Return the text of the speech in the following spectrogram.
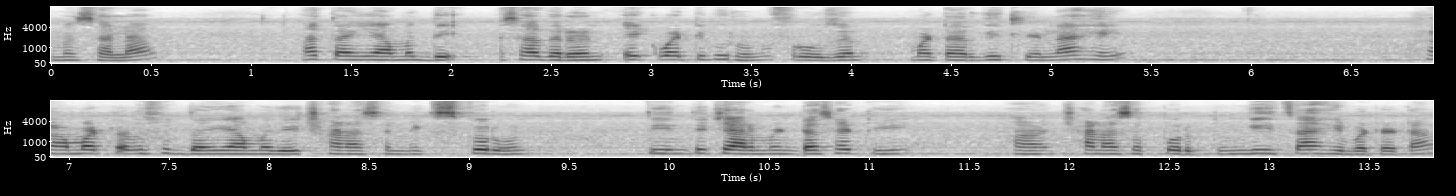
मसाला. आता यामध्ये साधारण एक वाटी भरून फ्रोझन मटार घेतलेला आहे. हा मटारसुद्धा यामध्ये छान असं मिक्स करून तीन ते चार मिनटासाठी हा छान असा परतून घ्यायचा आहे बटाटा.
